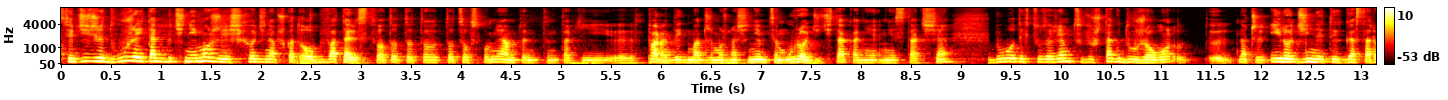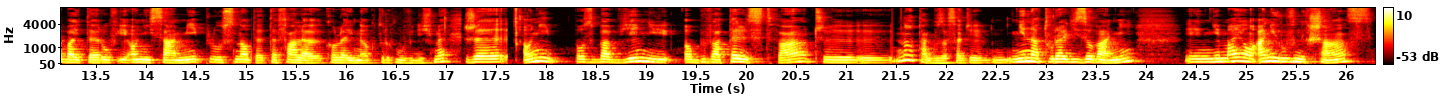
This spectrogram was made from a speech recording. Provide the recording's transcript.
stwierdzili, że dłużej tak być nie może, jeśli chodzi na przykład o obywatelstwo. To, to, to, to co wspomniałam, ten, ten taki y, paradygmat, że można się Niemcem urodzić, tak, a nie, nie stać się. Było tych cudzoziemców już tak dużo, y, znaczy i rodziny tych gastarbeiterów, i oni sami, plus no, te, te fale kolejne, o których mówiliśmy, że oni pozbawieni obywatelstwa, czy y, no tak w zasadzie nienaturalizowani, nie mają ani równych szans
